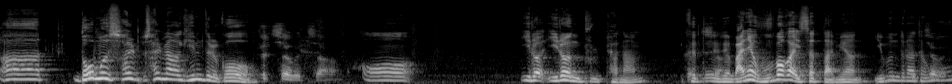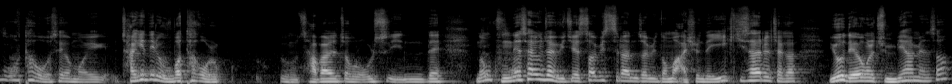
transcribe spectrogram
아 너무 설, 설명하기 힘들고 그렇죠. 그렇죠. 어 이런 이런 불편함. 그 그렇죠. 이제 만약 우버가 있었다면 이분들한테 우- 그렇죠. 우버 타고 오세요. 뭐 자기들이 우버 타고 올 음, 자발적으로 올 수 있는데 너무 그렇죠. 국내 사용자 위주의 서비스라는 점이 너무 아쉬운데 이 기사를 제가 요 내용을 준비하면서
